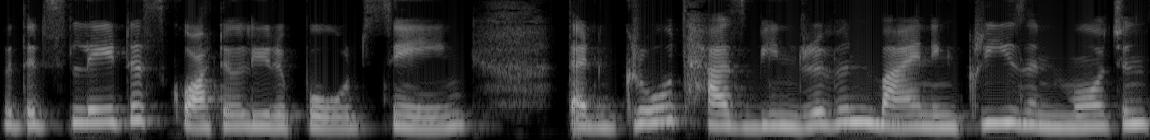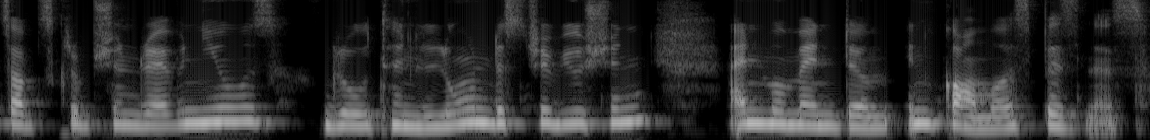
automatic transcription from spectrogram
with its latest quarterly report saying that growth has been driven by an increase in merchant subscription revenues, growth in loan distribution, and momentum in commerce business.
